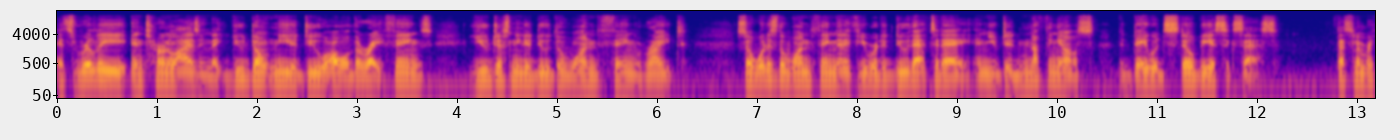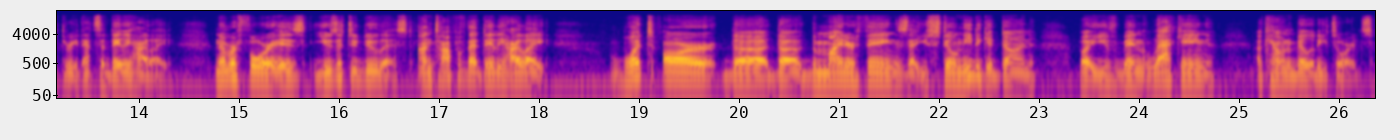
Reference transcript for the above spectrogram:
It's really internalizing that you don't need to do all of the right things. You just need to do the one thing right. So, what is the one thing that if you were to do that today and you did nothing else, the day would still be a success? That's number three. That's the daily highlight. Number four is use a to-do list. On top of that daily highlight, what are the the the minor things that you still need to get done, but you've been lacking accountability towards?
